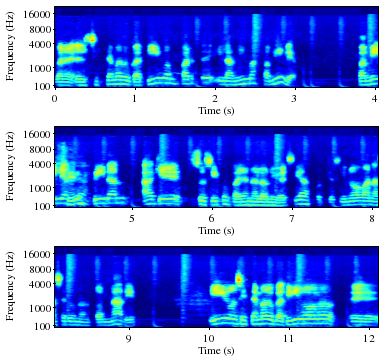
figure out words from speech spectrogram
bueno, el sistema educativo en parte y las mismas familias. Familias que aspiran a que sus hijos vayan a la universidad, porque si no van a ser un don nadie. Y un sistema educativo eh,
